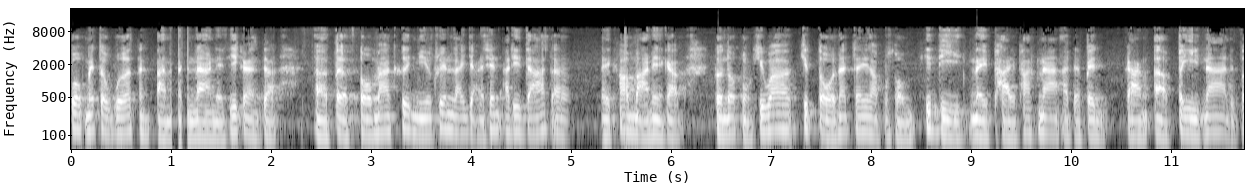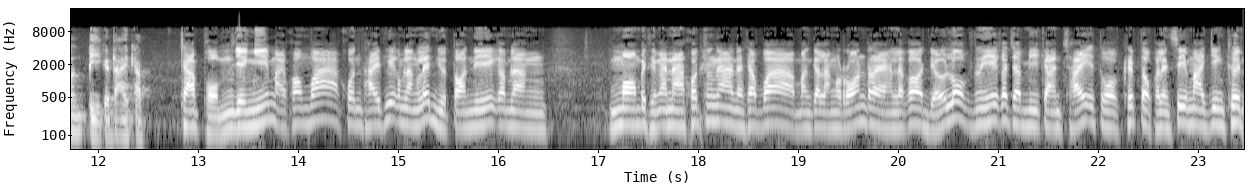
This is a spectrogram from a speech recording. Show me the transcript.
พวก Metaverse ต่างๆนานาเนี่ยที่กำลังจะเติบโตมากขึ้นมีเทรนด์รายใหญ่เช่น Adidas ไรเข้ามาเนี่ยครับตัวนตัวผมคิดว่าคริปโตน่าจะได้รับผลสมที่ดีในภายภาคหน้าอาจจะเป็นกลางปีหน้าหรือต้นปีก็ได้ครับ ครับผมอย่างนี้หมายความว่าคนไทยที่กำลังเล่นอยู่ตอนนี้กำลัง มองไปถึงอนาคตข้างหน้านะครับ ว่ามันกำลังร้อนแรง แล้วก็เดี๋ยวโลกนี้ก็จะมีการใช้ตัวคริปโตเคอเรนซีมากยิ่งขึ้น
